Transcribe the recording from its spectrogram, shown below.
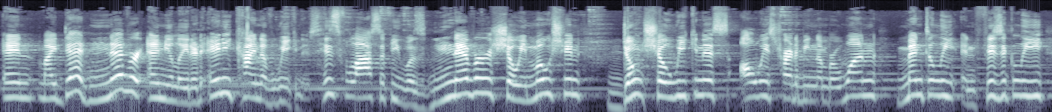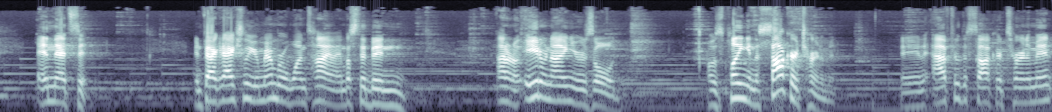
And my dad never emulated any kind of weakness. His philosophy was never show emotion, don't show weakness, always try to be number one mentally and physically, and that's it. In fact, I actually remember one time, I must have been, I don't know, eight or nine years old. I was playing in a soccer tournament. And after the soccer tournament,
